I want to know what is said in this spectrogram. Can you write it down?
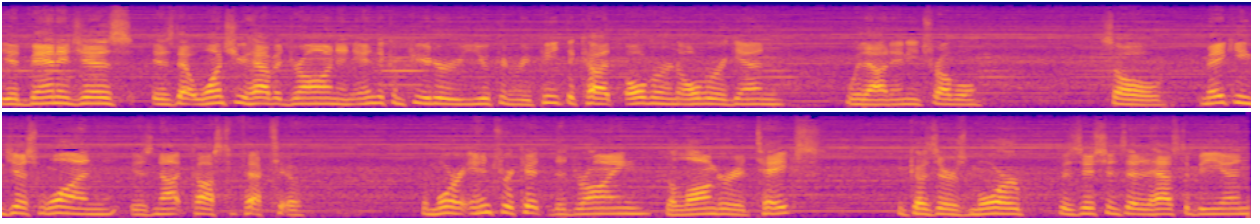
The advantage is, is that once you have it drawn and in the computer, you can repeat the cut over and over again without any trouble. So making just one is not cost effective. The more intricate the drawing, the longer it takes because there's more positions that it has to be in.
